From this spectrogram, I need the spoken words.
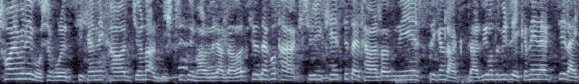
সবাই মিলেই বসে পড়েছি এখানে খাওয়ার জন্য। আর বৃষ্টির দিন ভালো লাগে। আর দাদার ছেলে দেখো খিচুড়ি খেয়েছে, তাই থালাটা নিয়ে এসছে এখানে রাখতে। আজকের মতো ভিডিও এখানেই রাখছি। লাইক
